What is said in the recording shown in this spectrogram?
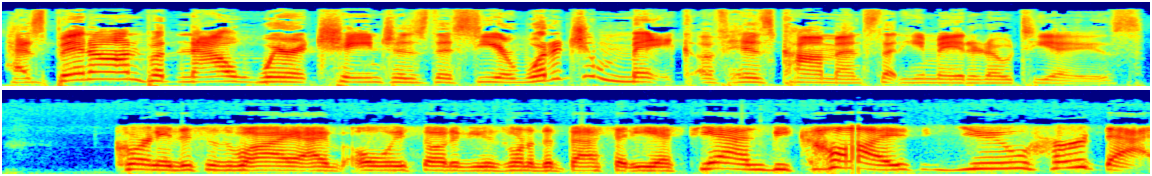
has been on, but now where it changes this year. What did you make of his comments that he made at OTAs? Courtney, this is why I've always thought of you as one of the best at ESPN because you heard that.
